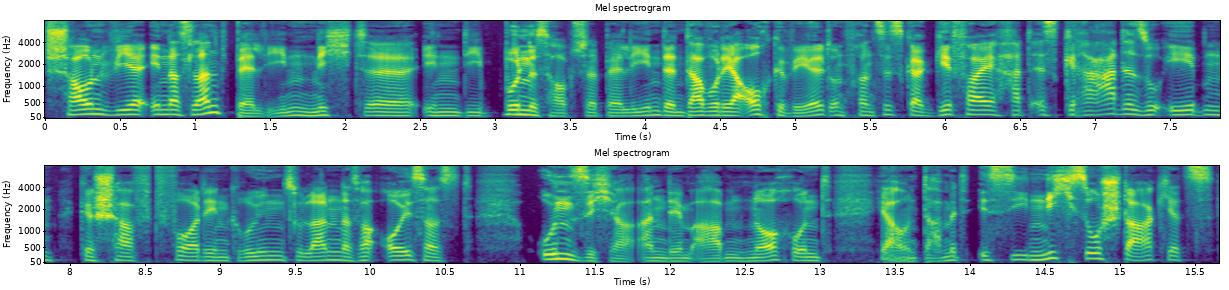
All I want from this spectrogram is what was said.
Schauen wir in das Land Berlin, nicht äh, in die Bundeshauptstadt Berlin, denn da wurde ja auch gewählt und Franziska Giffey hat es gerade soeben geschafft, vor den Grünen zu landen. Das war äußerst unsicher an dem Abend noch und ja, und damit ist sie nicht so stark jetzt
